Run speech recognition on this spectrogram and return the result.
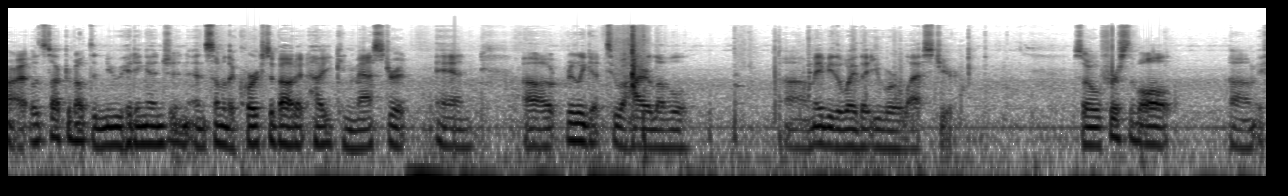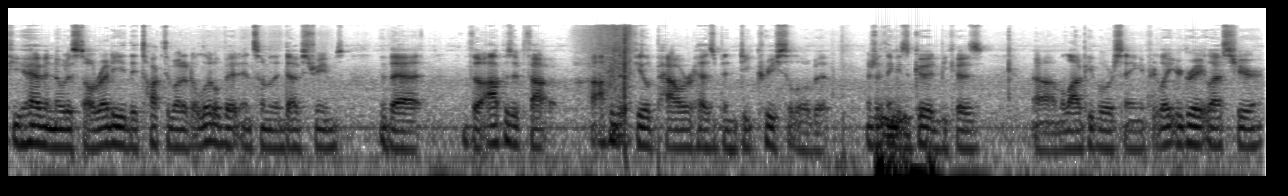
Alright, let's talk about the new hitting engine and some of the quirks about it, how you can master it, and uh, really get to a higher level, uh, maybe the way that you were last year. So first of all, um, if you haven't noticed already, they talked about it a little bit in some of the dev streams, that the opposite, opposite field power has been decreased a little bit, which I think is good because um, a lot of people were saying if you're late, you're great last year.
